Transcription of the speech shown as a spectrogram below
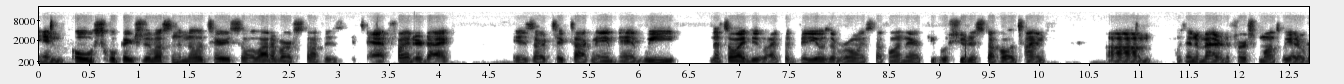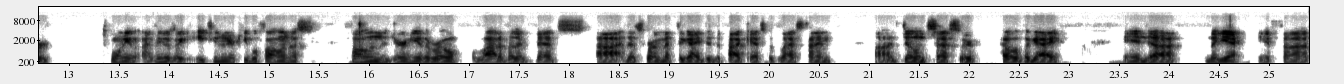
and old school pictures of us in the military. So a lot of our stuff is it's at Fight Oar Die, is our TikTok name, and we that's all I do. I put videos of rowing stuff on there. People shoot us stuff all the time. Um, within a matter of the first month, we had over 20, I think it was like 1,800 people following us, following the journey of the row. A lot of other vets. Uh, that's where I met the guy I did the podcast with last time, uh, Dylan Sessler, hell of a guy. And, uh, but yeah, if uh,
